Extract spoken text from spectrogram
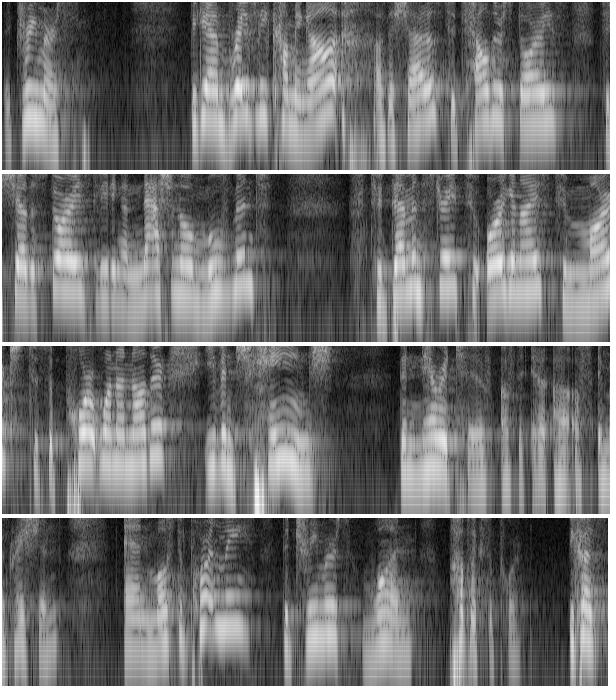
the dreamers began bravely coming out of the shadows to tell their stories, to share the stories, leading a national movement, to demonstrate, to organize, to march, to support one another, even change the narrative of, the, uh, of immigration. And most importantly, the Dreamers won public support. Because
